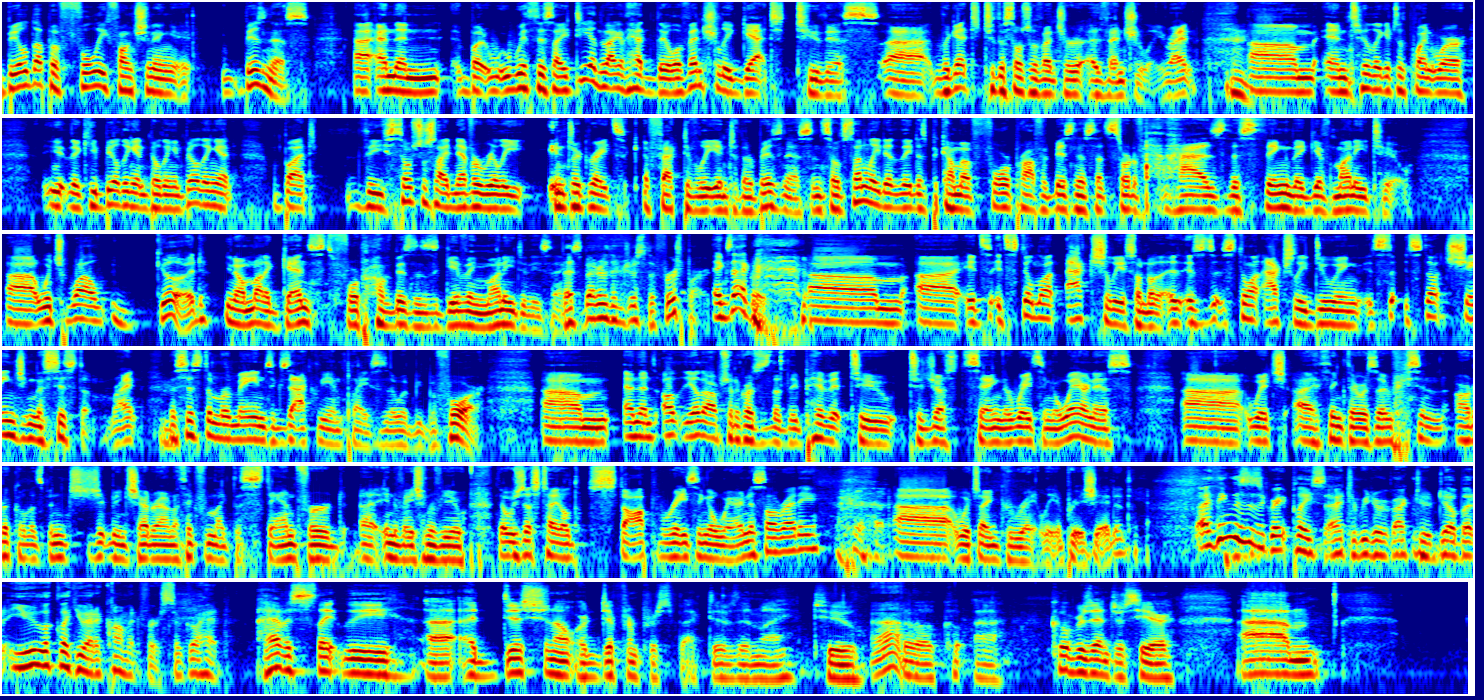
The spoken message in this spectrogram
build up a fully functioning business, uh, and then but with this idea in the back of the head, they'll eventually get to this. Uh, they'll get to the social venture eventually, right? Mm. Um, until they get to the point where they keep building it, and building and building it, but the social side never really integrates effectively into their business, and so suddenly they just become a for-profit business that sort of has this thing they give money to uh, which while good, you know, I'm not against for-profit businesses giving money to these things. That's better than just the first part. Exactly. um, uh, it's it's still not actually something. It's still not actually doing. It's it's not changing the system, right? Mm. The system remains exactly in place as it would be before. Um, and then the other option, of course, is that they pivot to to just saying they're raising awareness, uh, which I think there was a recent article that's been sh- being shared around. I think from like the Stanford uh, Innovation Review that was just titled "Stop Raising Awareness Already," uh, which I greatly greatly appreciated. Yeah. I think this is a great place uh, to redirect back to Dale, but you look like you had a comment first, so go ahead. I have a slightly uh, additional or different perspective than my two ah. fellow co- uh, presenters here. Um,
